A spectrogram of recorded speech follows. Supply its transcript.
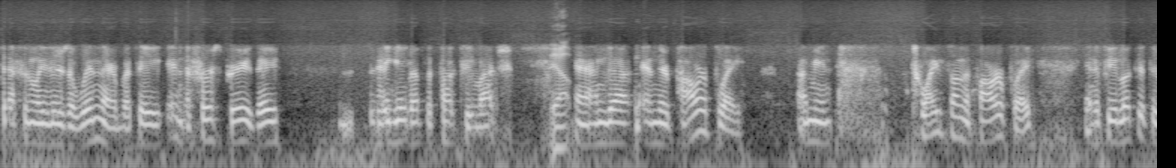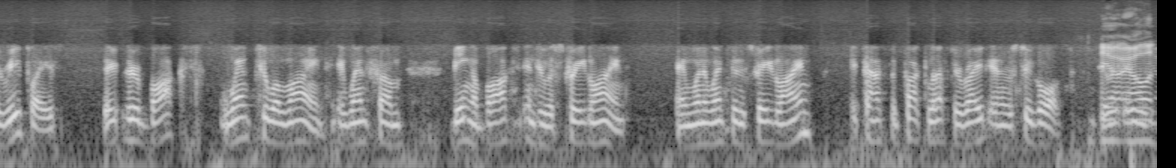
definitely there's a win there. But they in the first period they they gave up the puck too much. Yeah. And uh, and their power play, I mean, twice on the power play, and if you look at the replays, they, their box went to a line. It went from being a box into a straight line, and when it went to the straight line, it passed the puck left to right, and it was two goals. Yeah, Alan.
